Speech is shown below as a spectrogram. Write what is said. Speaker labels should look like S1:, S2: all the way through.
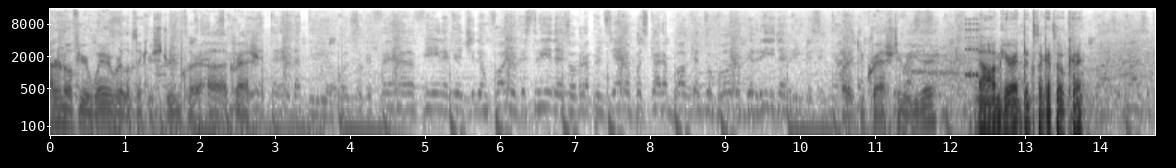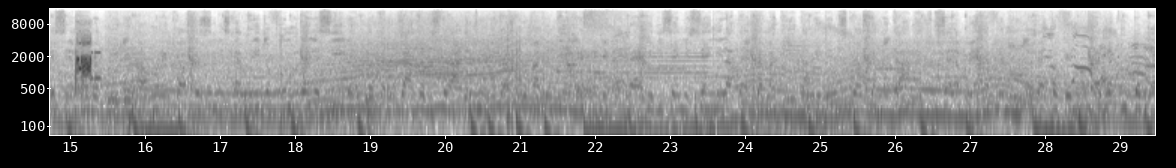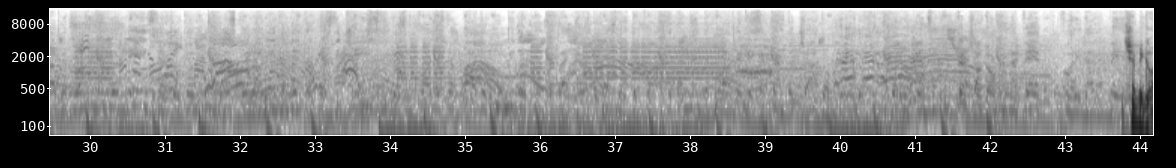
S1: I don't know if you're aware, but it looks like your stream uh, crashed. You crash too? Are you there?
S2: No, I'm here. It looks like it's okay.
